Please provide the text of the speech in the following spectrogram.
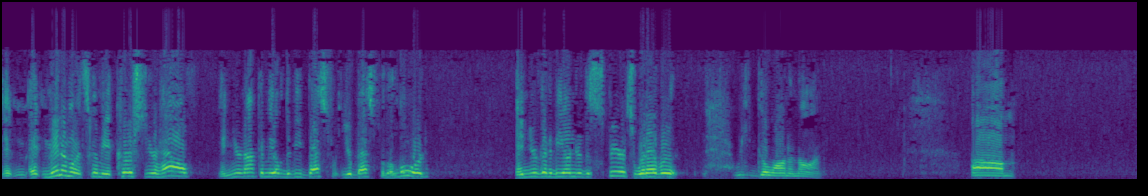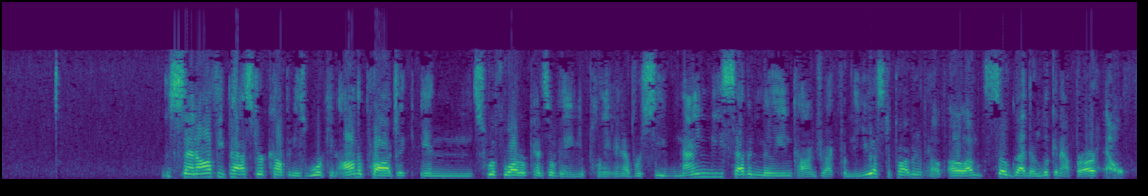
At, at minimum, it's going to be a curse to your health, and you're not going to be able to be best for, your best for the Lord, and you're going to be under the spirits, whatever. We can go on and on. Um, the Sanofi Pasteur Company is working on the project in Swiftwater, Pennsylvania plant and have received 97 million contract from the U.S. Department of Health. Oh, I'm so glad they're looking out for our health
